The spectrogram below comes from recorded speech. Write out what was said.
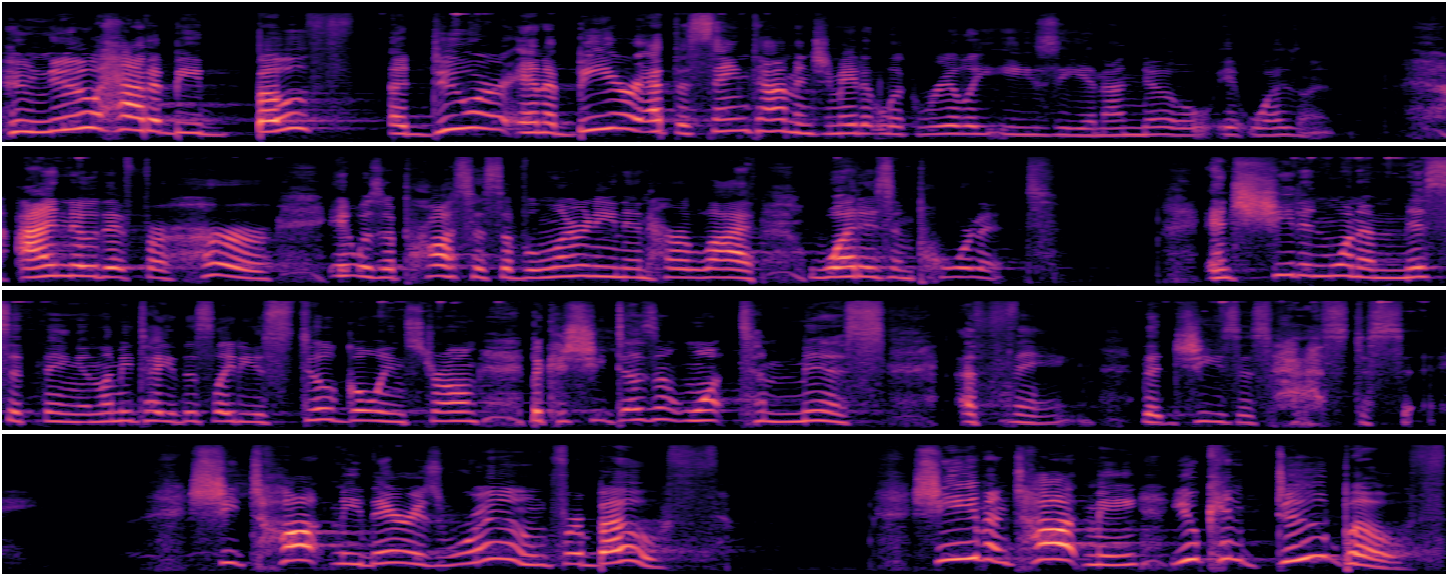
who knew how to be both a doer and a beer at the same time, and she made it look really easy, and I know it wasn't. I know that for her, it was a process of learning in her life what is important. And she didn't want to miss a thing. And let me tell you, this lady is still going strong because she doesn't want to miss a thing that Jesus has to say. She taught me there is room for both. She even taught me you can do both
